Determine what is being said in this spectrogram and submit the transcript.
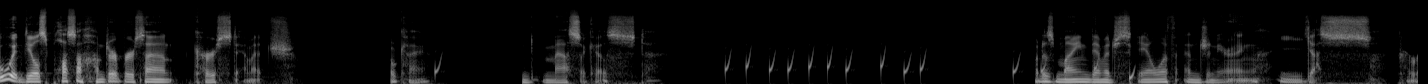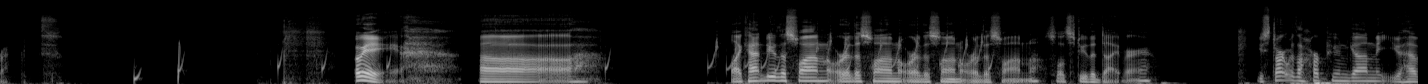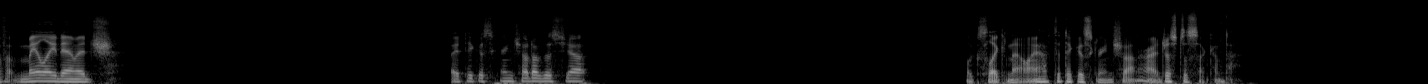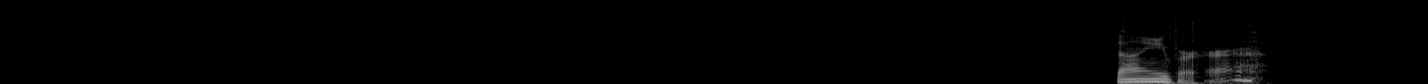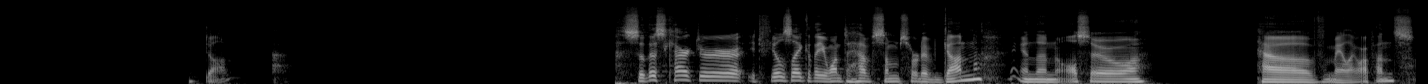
Ooh, it deals plus 100% curse damage. Okay. Masochist. What does mind damage scale with engineering? Yes, correct. Okay. Uh well, I can't do this one, or this one, or this one, or this one. So let's do the diver. You start with a harpoon gun, you have melee damage. Did I take a screenshot of this yet? Looks like no, I have to take a screenshot. Alright, just a second. Diver. Done. So this character, it feels like they want to have some sort of gun, and then also have melee weapons.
